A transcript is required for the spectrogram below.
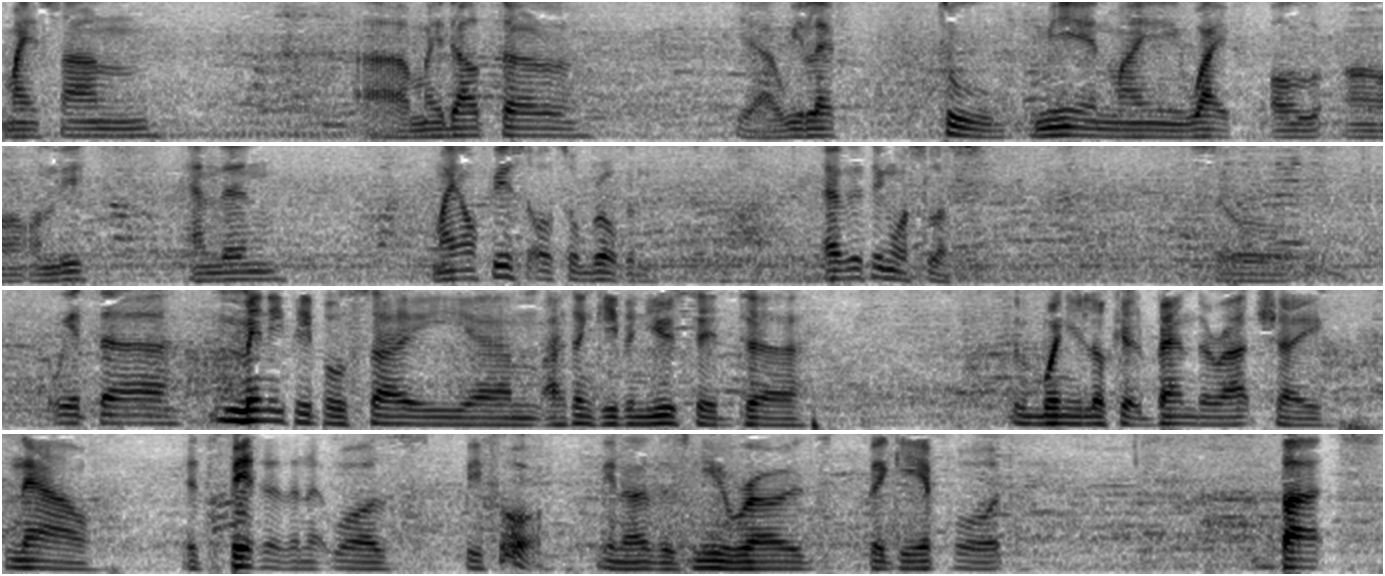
My son, uh, my daughter, yeah, we left two, me and my wife all, uh, only. And then my office also broken. Everything was lost. So with uh, Many people say, um, I think even you said, uh, when you look at Banda Aceh now, it's better than it was before. You know, there's new roads, big airport. But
